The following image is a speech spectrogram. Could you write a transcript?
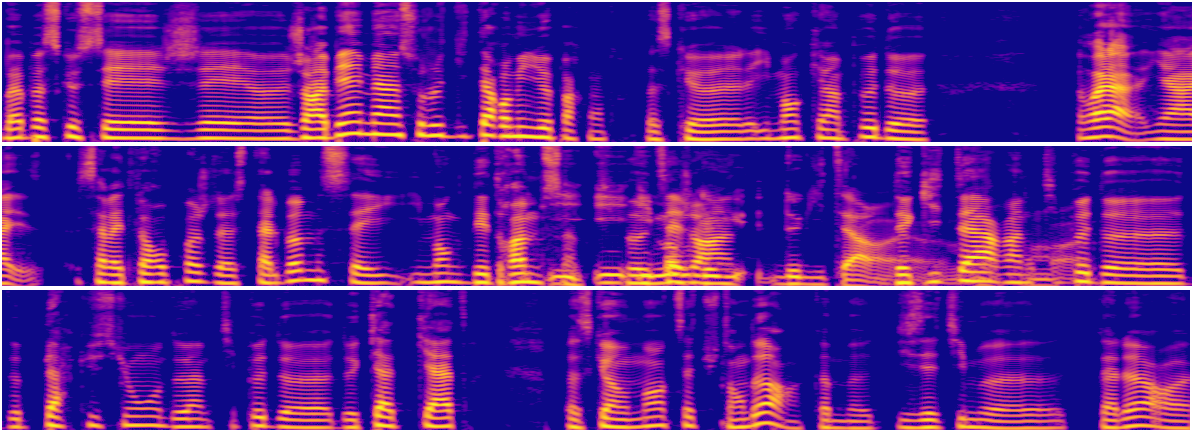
Bah parce que c'est j'ai euh, j'aurais bien aimé un solo de guitare au milieu par contre parce que euh, il manque un peu de voilà il y a ça va être le reproche de cet album c'est il manque des drums un Il, petit peu, il manque genre de, de guitare. de euh, guitare un petit moi. peu de, de percussion de un petit peu de, de 4-4 parce qu'à un moment tu tu t'endors comme disait Tim euh, tout à l'heure euh,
